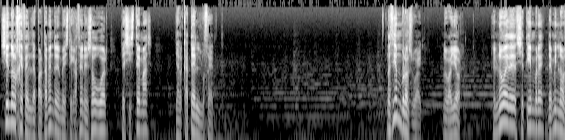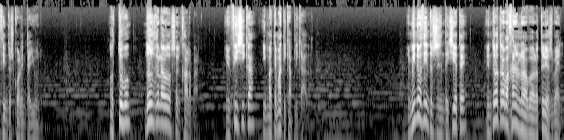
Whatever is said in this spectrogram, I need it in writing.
siendo el jefe del Departamento de Investigación en Software de Sistemas de Alcatel-Lucent. Nació en Broswell, Nueva York, el 9 de septiembre de 1941. Obtuvo dos grados en Harvard, en física y matemática aplicada. En 1967 entró a trabajar en los laboratorios Bell,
